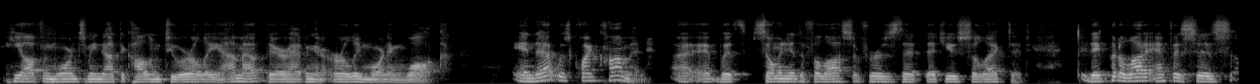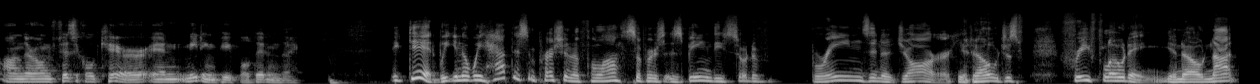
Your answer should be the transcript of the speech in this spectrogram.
he often warns me not to call him too early. I'm out there having an early morning walk. And that was quite common uh, with so many of the philosophers that, that you selected. They put a lot of emphasis on their own physical care and meeting people, didn't they? They did. We, you know, we have this impression of philosophers as being these sort of brains in a jar, you know, just free floating, you know, not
